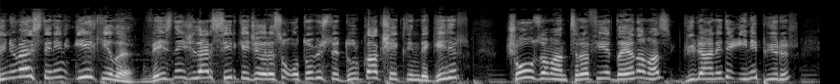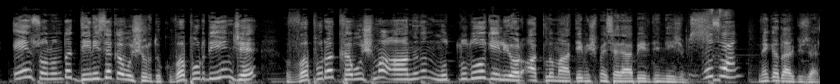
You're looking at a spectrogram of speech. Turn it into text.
Üniversitenin ilk yılı Vezneciler Sirkeci arası otobüsle dur kalk şeklinde gelir. Çoğu zaman trafiğe dayanamaz Gülhane'de inip yürür. En sonunda denize kavuşurduk. Vapur deyince vapura kavuşma anının mutluluğu geliyor aklıma demiş mesela bir dinleyicimiz. Güzel. Ne kadar güzel.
